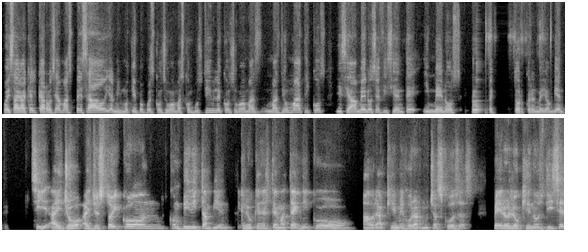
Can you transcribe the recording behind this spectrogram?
pues haga que el carro sea más pesado y al mismo tiempo pues consuma más combustible, consuma más, más neumáticos y sea menos eficiente y menos protector con el medio ambiente. Sí, ahí yo, ahí yo estoy con, con Vivi también. Creo que en el tema técnico habrá que mejorar muchas cosas pero lo que nos dice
